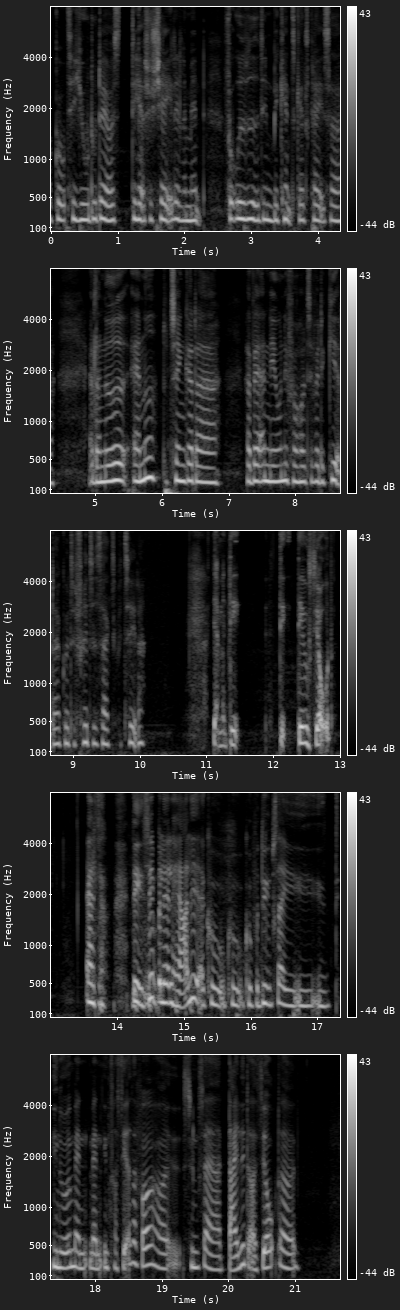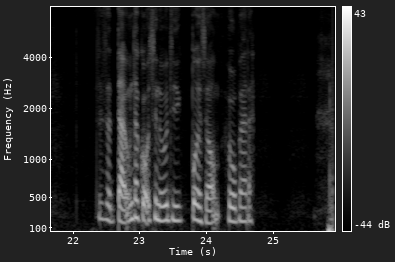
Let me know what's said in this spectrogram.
at gå til judo, det er også det her sociale element for at udvide din bekendtskabskreds. Og er der noget andet, du tænker, der er værd at nævne i forhold til, hvad det giver dig at gå til fritidsaktiviteter? Jamen, det, det, det er jo sjovt. Altså, det er simpelthen herligt at kunne, kunne, kunne fordybe sig i, i, i noget, man, man interesserer sig for, og synes er dejligt og sjovt. Og det, der er jo der går til noget, de ikke bryder sig om, håber jeg da. Nu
